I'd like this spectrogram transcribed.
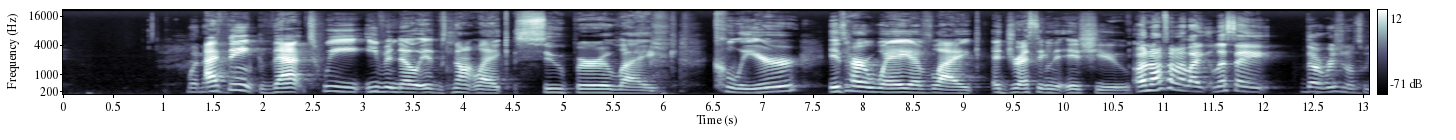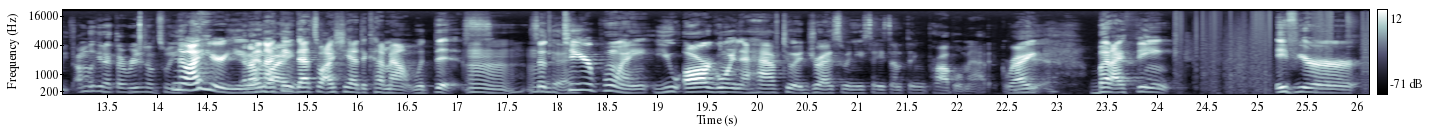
Well, I think that tweet, even though it's not like super like clear, is her way of like addressing the issue. Oh no, I'm talking about like let's say the original tweet. I'm looking at the original tweet. No, I hear you, And and, I'm I think that's why she had to come out with this. Mm, So to your point, you are going to have to address when you say something problematic, right? Yeah. But I think if you're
